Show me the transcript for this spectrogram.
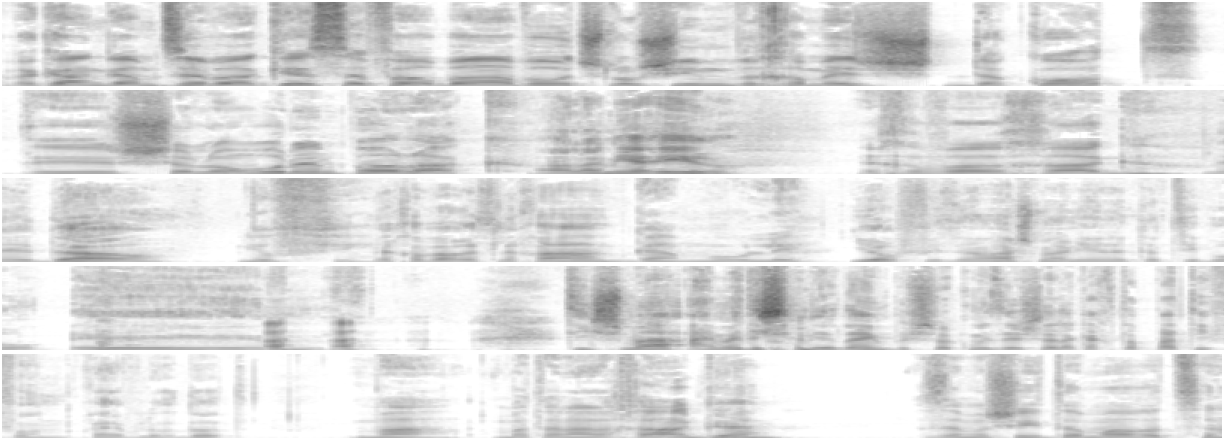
וכאן גם צבע הכסף, ארבעה ועוד שלושים וחמש דקות. אה, שלום רונן פולק. אהלן יאיר. איך עבר החג? נהדר. יופי. איך עבר אצלך? גם מעולה. יופי, זה ממש מעניין את הציבור. אה, תשמע, האמת היא שאני עדיין בשוק מזה שלקחת פטיפון, חייב להודות. מה, מתנה לחג? כן. זה מה שאיתמר רצה.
